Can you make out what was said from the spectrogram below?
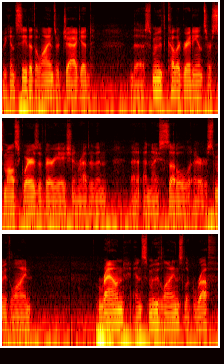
we can see that the lines are jagged the smooth color gradients are small squares of variation rather than a, a nice subtle or smooth line. Round and smooth lines look rough.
